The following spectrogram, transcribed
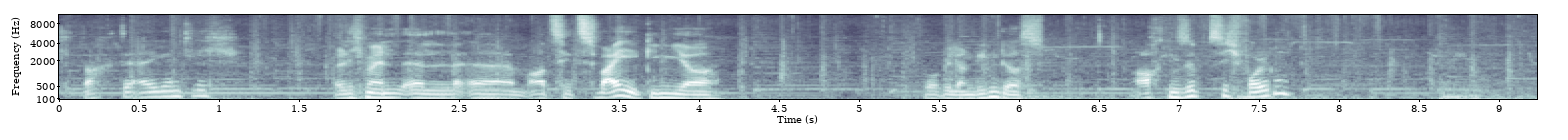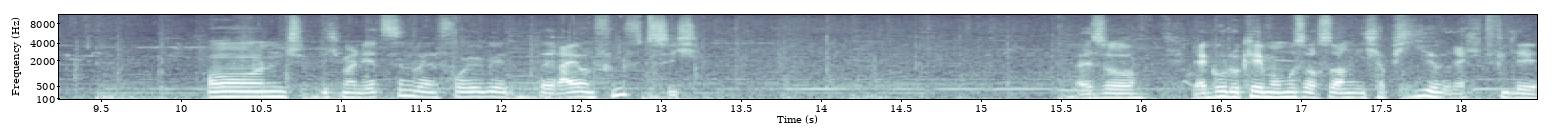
Ich dachte eigentlich... Weil ich meine, äh, äh, AC2 ging ja... Boah, wie lang ging das? 78 Folgen? Und ich meine, jetzt sind wir in Folge 53. Also, ja gut, okay, man muss auch sagen, ich habe hier recht viele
